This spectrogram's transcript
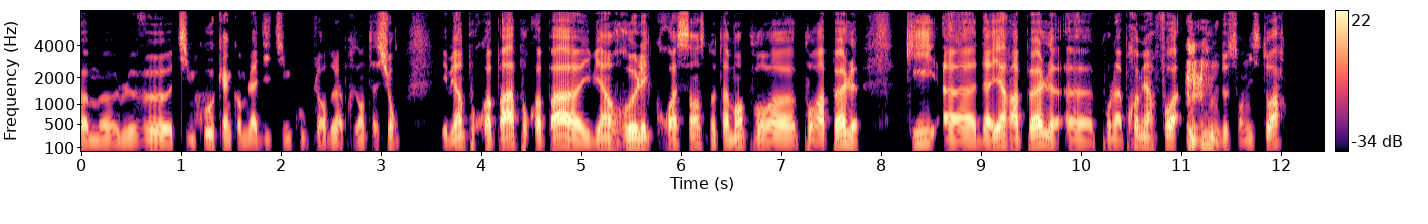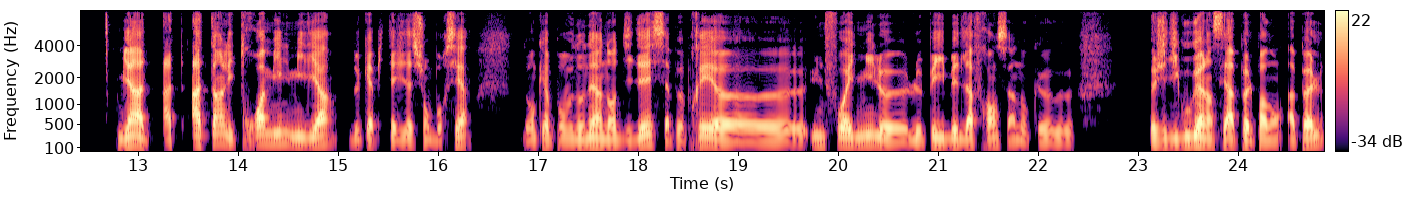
euh, le veut Tim Cook, hein, comme l'a dit Tim Cook lors de la présentation. Eh bien, pourquoi pas, pourquoi pas, eh bien, relais de croissance, notamment pour, Apple, qui, d'ailleurs, Apple, pour la première fois de son histoire, eh bien, a, atteint les 3000 milliards de capitalisation boursière. Donc, pour vous donner un ordre d'idée, c'est à peu près une fois et demie le, PIB de la France. Hein, donc, j'ai dit Google, hein, c'est Apple, pardon, Apple.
